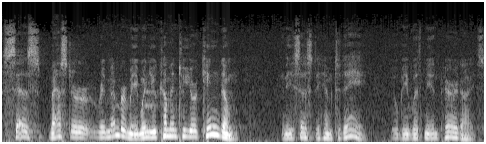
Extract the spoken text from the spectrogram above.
says, Master, remember me when you come into your kingdom. And he says to him, Today you'll be with me in paradise.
